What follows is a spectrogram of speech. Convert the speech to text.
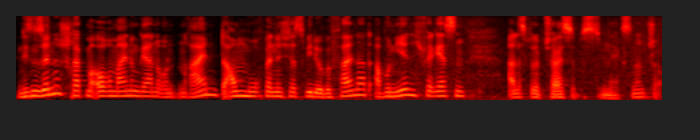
In diesem Sinne, schreibt mal eure Meinung gerne unten rein. Daumen hoch, wenn euch das Video gefallen hat. Abonnieren nicht vergessen. Alles bleibt scheiße. Bis zum nächsten und ciao.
